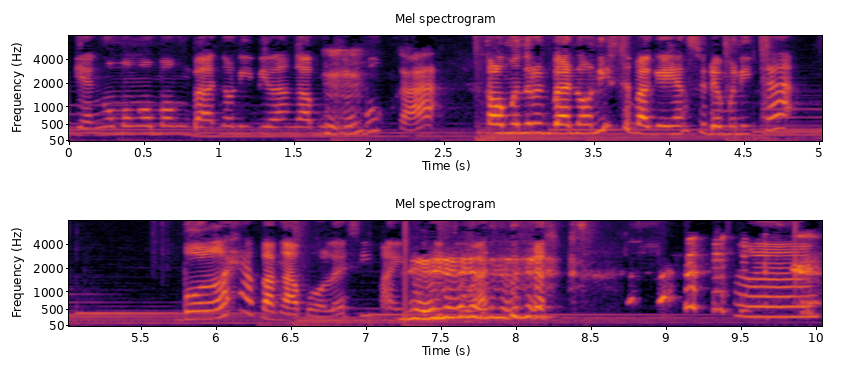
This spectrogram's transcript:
ya ngomong-ngomong Mbak Noni bilang nggak mungkin Mm-mm. buka. Kalau menurut Mbak Noni sebagai yang sudah menikah, boleh apa nggak boleh sih main begituan? Eh,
